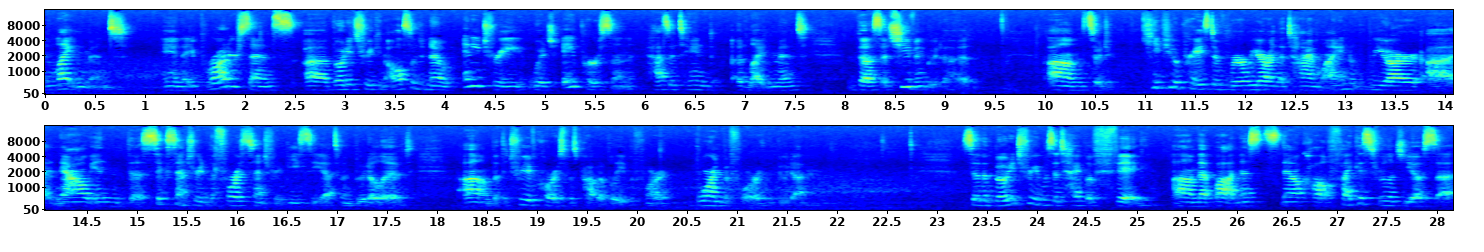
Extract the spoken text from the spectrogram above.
enlightenment. In a broader sense, uh, Bodhi tree can also denote any tree which a person has attained enlightenment, thus achieving Buddhahood. Um, so to keep you appraised of where we are in the timeline, we are uh, now in the 6th century to the 4th century BC. That's when Buddha lived. Um, but the tree, of course, was probably before, born before the Buddha. So the Bodhi tree was a type of fig um, that botanists now call Ficus religiosa,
